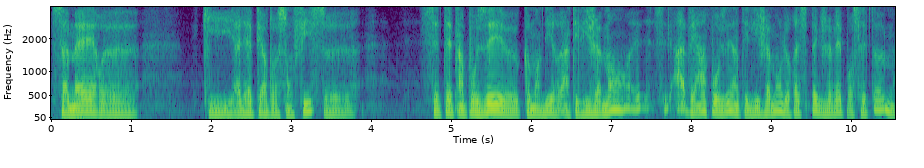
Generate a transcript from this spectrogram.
sa mère, euh, qui allait perdre son fils, s'était imposé, euh, comment dire, intelligemment, avait imposé intelligemment le respect que j'avais pour cet homme.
